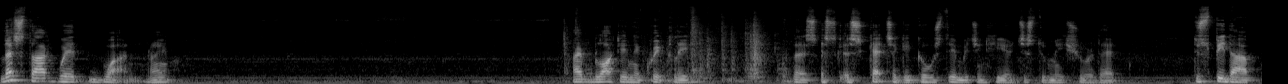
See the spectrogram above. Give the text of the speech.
let's start with one, right? I blocked in it quickly. A sketch like a ghost image in here just to make sure that to speed up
